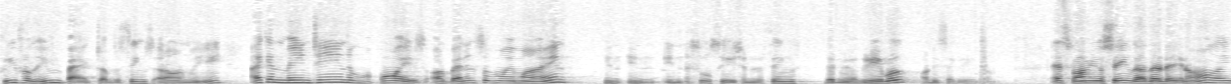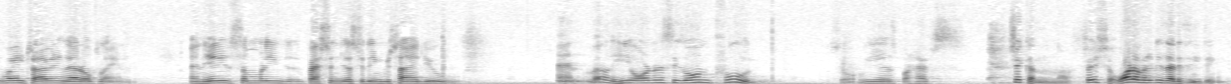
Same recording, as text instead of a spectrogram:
free from the impact of the things around me, I can maintain a poise or balance of my mind in, in, in association with the things that may be agreeable or disagreeable. As Swami was saying the other day, you know, like while traveling the aeroplane, and here is somebody, passenger sitting beside you, and well, he orders his own food. So he has perhaps chicken or fish or whatever it is that he's eating.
